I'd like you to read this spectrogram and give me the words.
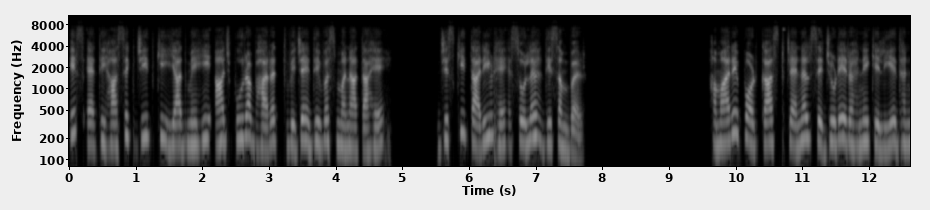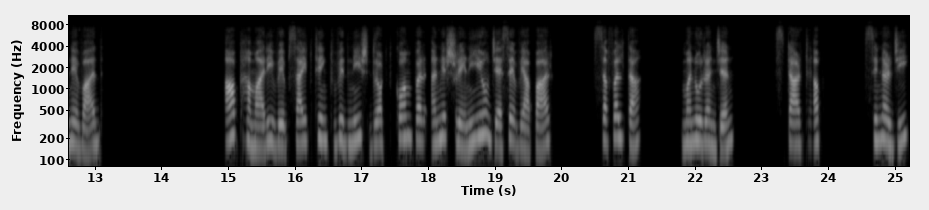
इस ऐतिहासिक जीत की याद में ही आज पूरा भारत विजय दिवस मनाता है, जिसकी तारीख है 16 दिसंबर। हमारे पॉडकास्ट चैनल से जुड़े रहने के लिए धन्यवाद। आप हमारी वेबसाइट thinkwithniche.com पर अन्य श्रेणियों जैसे व्यापार, सफलता, मनोरंजन स्टार्टअप सिनर्जी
